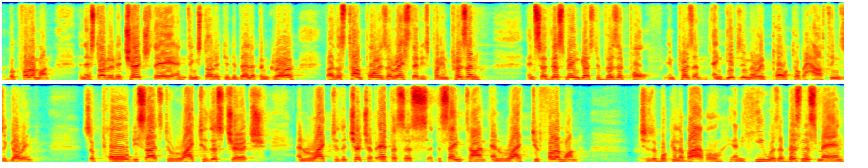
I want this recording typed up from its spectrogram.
the book Philemon. And they started a church there, and things started to develop and grow. By this time, Paul is arrested, he's put in prison. And so this man goes to visit Paul in prison and gives him a report of how things are going. So Paul decides to write to this church and write to the church of Ephesus at the same time and write to Philemon, which is a book in the Bible. And he was a businessman,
